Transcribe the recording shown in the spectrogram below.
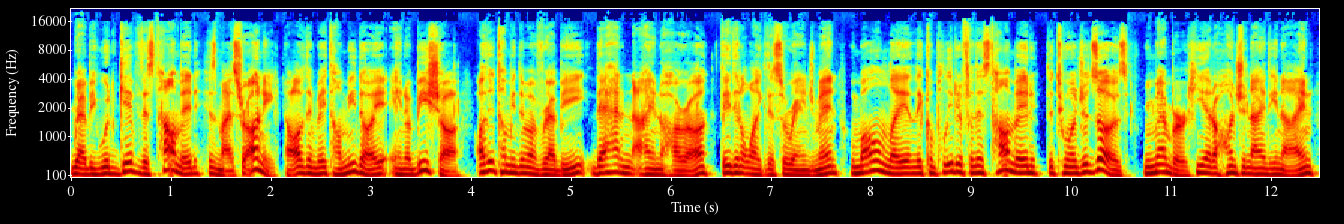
Rebbe would give this Talmud his Meiser Ani. Now, of the Beit Talmidoi, Ein Abisha. Other Talmidim of Rebbe, they had an Ayin Hara, they didn't like this arrangement, Umalan and they completed for this Talmud the 200 Zuz. Remember, he had 199,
